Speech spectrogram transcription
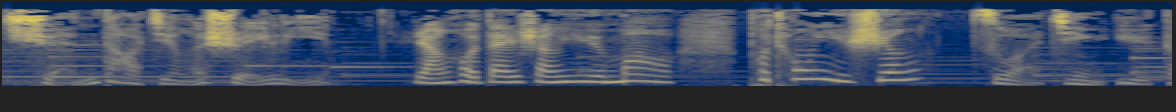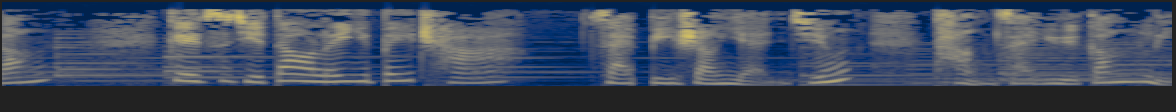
全倒进了水里。然后戴上浴帽，扑通一声坐进浴缸，给自己倒了一杯茶，再闭上眼睛，躺在浴缸里。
